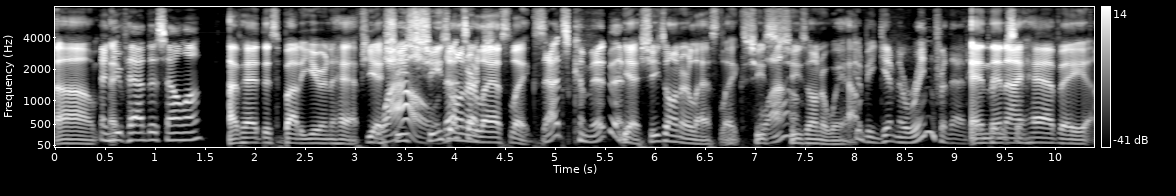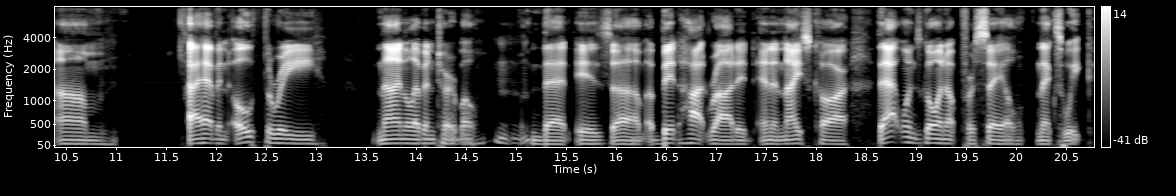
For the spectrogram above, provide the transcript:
Um, And you've had this how long? I've had this about a year and a half. Yeah, Wow, she's she's on her act- last legs. That's commitment. Yeah, she's on her last legs. She's Wow. she's on her way out. Could be getting a ring for that. And then pretty I have a um I have an 03 911 turbo Mm-hmm. that is um, a bit hot rodded and a nice car. That one's going up for sale next week.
